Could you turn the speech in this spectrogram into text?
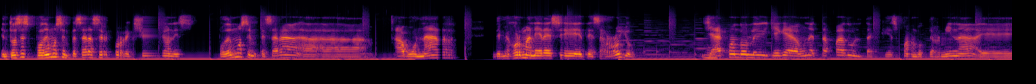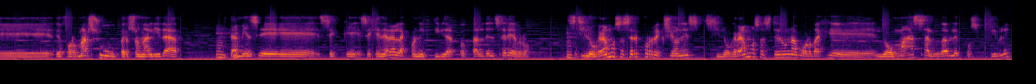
entonces podemos empezar a hacer correcciones, podemos empezar a, abonar de mejor manera ese desarrollo. Ya cuando le llegue a una etapa adulta, que es cuando termina eh, de formar su personalidad, también se, se, se genera la conectividad total del cerebro, si logramos hacer correcciones, si logramos hacer un abordaje lo más saludable posible,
